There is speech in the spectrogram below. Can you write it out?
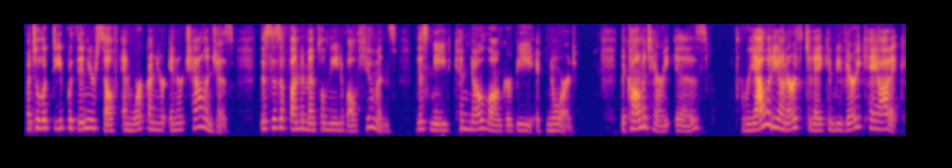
but to look deep within yourself and work on your inner challenges. This is a fundamental need of all humans. This need can no longer be ignored. The commentary is Reality on Earth today can be very chaotic,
